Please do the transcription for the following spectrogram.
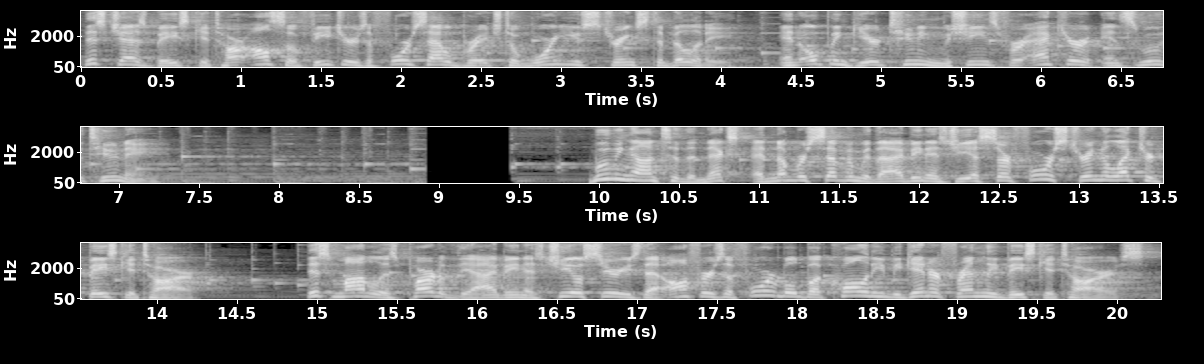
This jazz bass guitar also features a 4-saddle bridge to warrant you string stability, and open gear tuning machines for accurate and smooth tuning. Moving on to the next at number 7 with Ibanez GSR 4-string electric bass guitar. This model is part of the Ibanez Gio series that offers affordable but quality beginner-friendly bass guitars.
